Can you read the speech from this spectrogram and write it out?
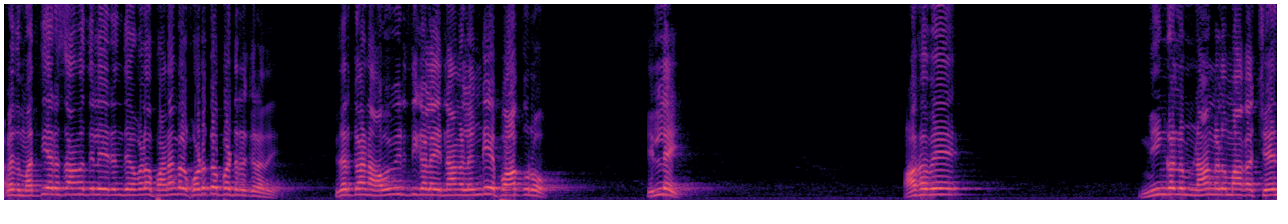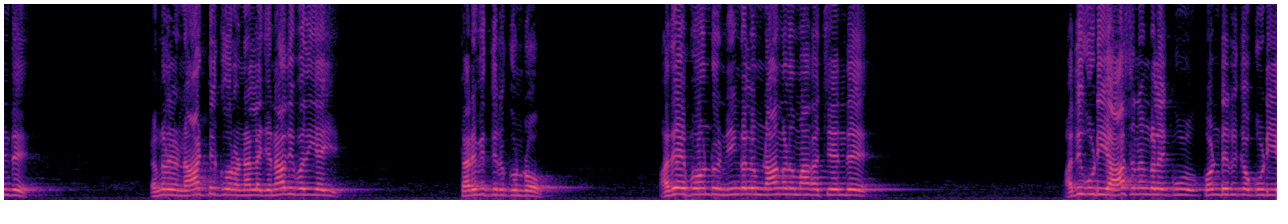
அல்லது மத்திய அரசாங்கத்தில் இருந்து எவ்வளோ பணங்கள் கொடுக்கப்பட்டிருக்கிறது? இதற்கான அபிவிருத்திகளை நாங்கள் எங்கே பார்க்கிறோம்? இல்லை. ஆகவே நீங்களும் நாங்களுமாக சேர்ந்து எங்களுடைய நாட்டுக்கு ஒரு நல்ல ஜனாதிபதியை தெரிவித்திருக்கின்றோம். அதே போன்று நீங்களும் நாங்களுமாக சேர்ந்து அதிகூடிய ஆசனங்களை கொண்டிருக்கக்கூடிய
